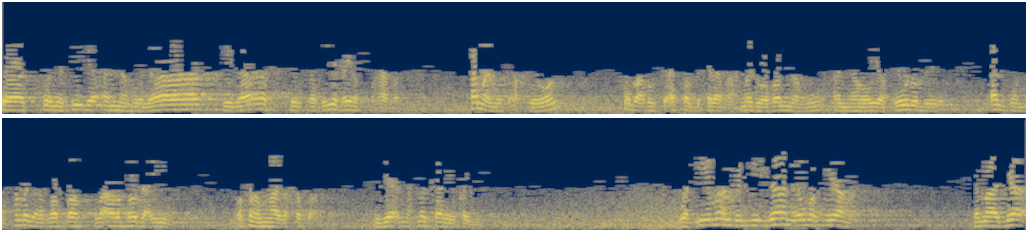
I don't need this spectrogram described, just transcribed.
وتكون النتيجة أنه لا خلاف في القضية بين الصحابة. أما المتأخرون فبعضهم تأثر بكلام أحمد وظنه أنه يقول بأن محمد ربه ربه دعين وفهم هذا خطأ. جاء أن أحمد كان يقيم. والإيمان بالميزان يوم القيامة كما جاء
